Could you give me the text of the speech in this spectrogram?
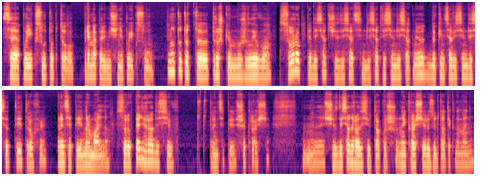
це по іксу, тобто пряме переміщення по іксу. Ну тут от е, трошки можливо 40, 50, 60, 70, 80. Ну і от до кінця 80 трохи. В принципі, нормально. 45 градусів, тут, в принципі, ще краще. Е, 60 градусів також найкращий результат, як на мене.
